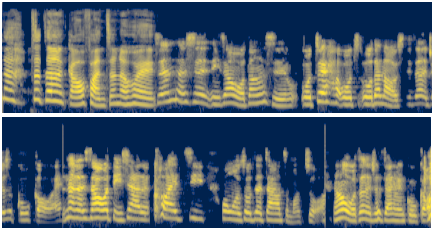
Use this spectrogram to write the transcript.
哪，这真的搞反真的会，真的是你知道我当时。我最好，我我的老师真的就是 Google 哎、欸，那个时候我底下的会计问我说这账要怎么做，然后我真的就在那边 Google。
